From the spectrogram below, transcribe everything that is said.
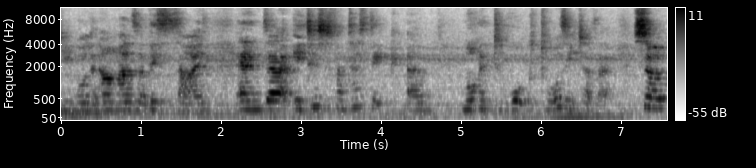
keyboard, and our hands are this size, and uh, it is a fantastic um, moment to walk towards each other. So,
